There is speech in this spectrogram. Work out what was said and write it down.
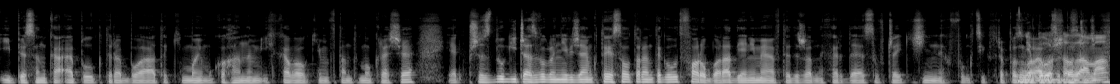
i piosenka Apple, która była takim moim ukochanym ich kawałkiem w tamtym okresie. Jak przez długi czas w ogóle nie wiedziałem, kto jest autorem tego utworu, bo radia nie miałem wtedy żadnych RDS-ów czy jakichś innych funkcji, które pozwalały... Shazama.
